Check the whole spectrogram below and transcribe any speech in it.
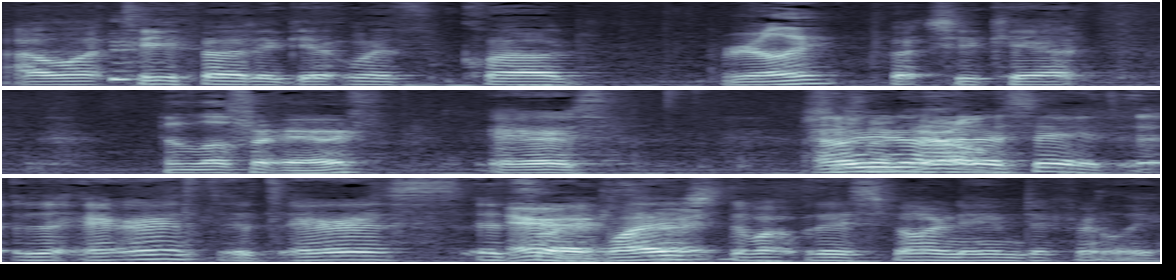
I want Tifa to get with Cloud, Really? but she can't. In love for Aerith? Aerith. She's I don't even know how to say it. Is it Aerith? It's Aerith. It's Aerith, like why right? is the, what, they spell her name differently?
